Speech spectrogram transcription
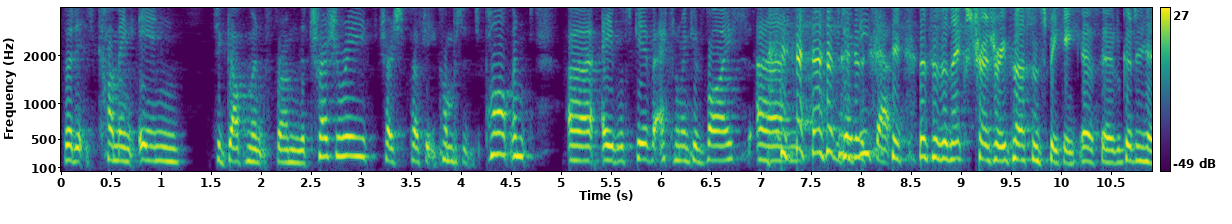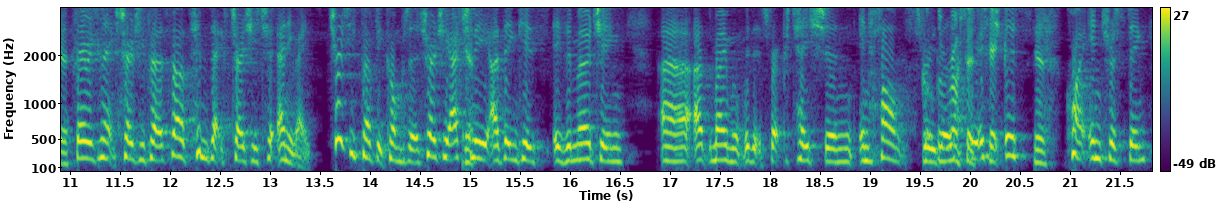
that it's coming in to government from the Treasury. Treasury's perfectly competent department, uh, able to give economic advice. And you don't need that. this is an ex-Treasury person speaking. Yes, good to hear. There is an ex-Treasury person. Well, Tim's ex-Treasury. Anyway, Treasury's perfectly competent. Treasury actually, yeah. I think, is is emerging uh, at the moment with its reputation enhanced through this, which tick. is yes. quite interesting.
